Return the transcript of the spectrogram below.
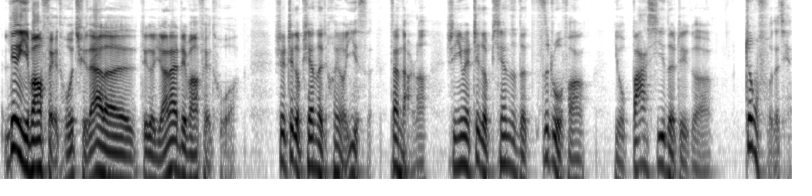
另一帮匪徒取代了这个原来这帮匪徒，所以这个片子就很有意思，在哪儿呢？是因为这个片子的资助方有巴西的这个政府的钱，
